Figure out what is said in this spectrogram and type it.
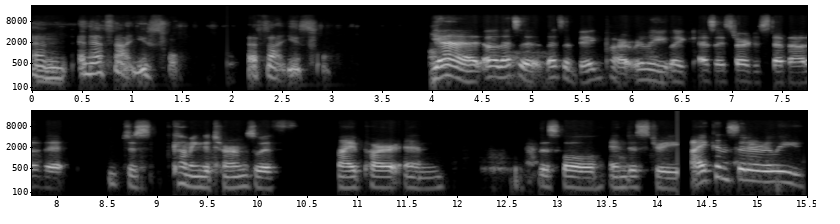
and mm. and that's not useful. That's not useful. Yeah oh that's a that's a big part really like as i started to step out of it just coming to terms with my part in this whole industry i consider really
